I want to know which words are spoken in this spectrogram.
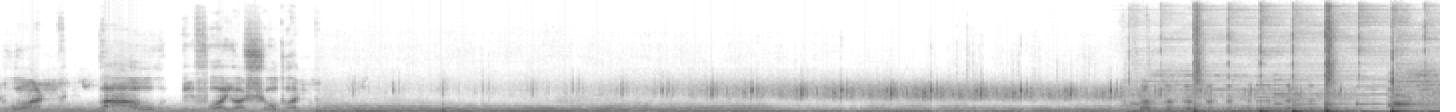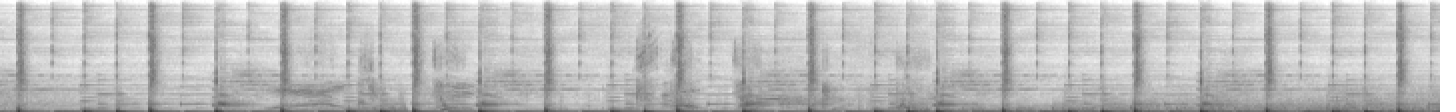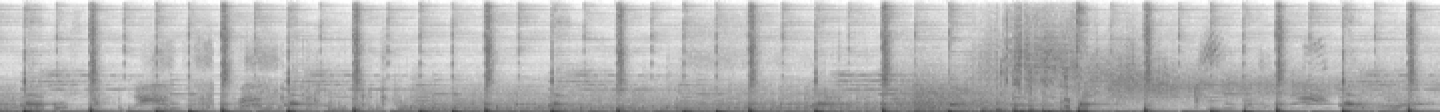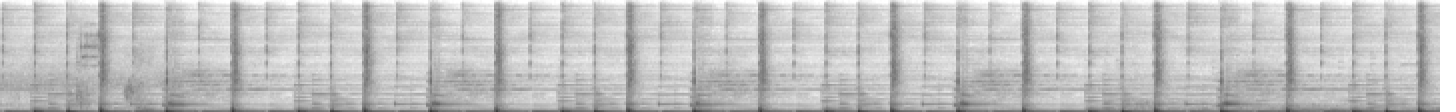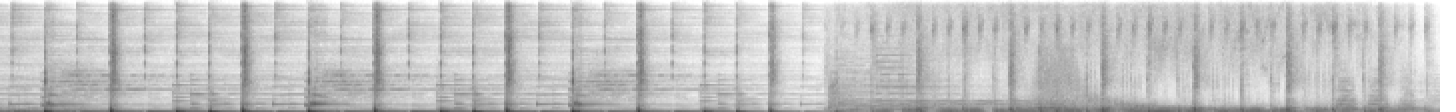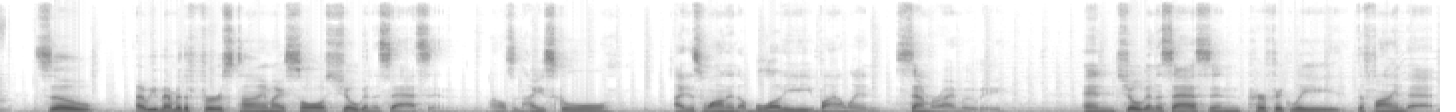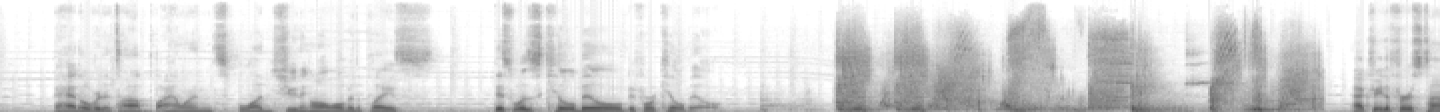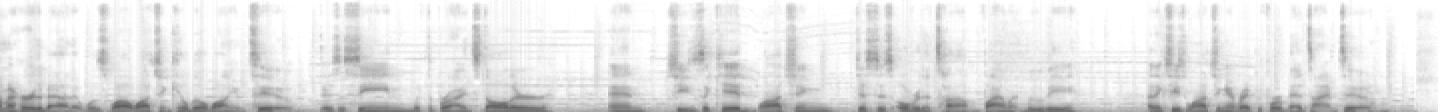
bad one. Bow before your shogun. So, I remember the first time I saw Shogun Assassin. I was in high school. I just wanted a bloody, violent samurai movie. And Shogun Assassin perfectly defined that. It had over the top violence, blood shooting all over the place. This was Kill Bill before Kill Bill. Actually, the first time I heard about it was while watching Kill Bill Volume 2. There's a scene with the bride's daughter, and she's a kid watching just this over the top violent movie. I think she's watching it right before bedtime, too.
